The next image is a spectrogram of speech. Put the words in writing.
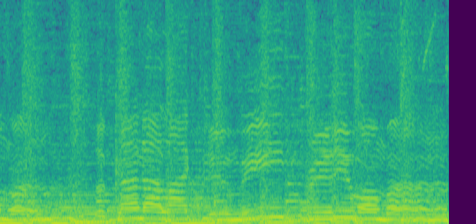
woman the kind I like to meet. Pretty woman,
